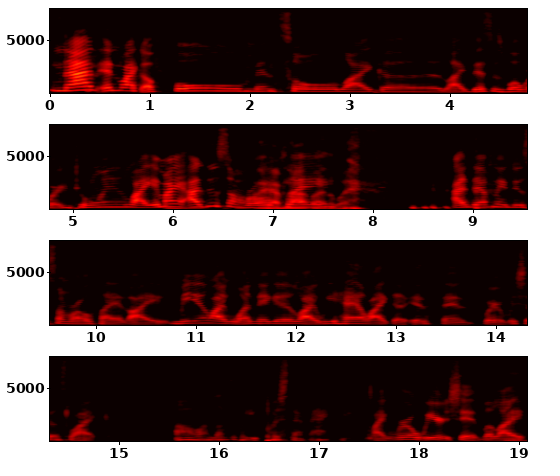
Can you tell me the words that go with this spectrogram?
not in like a full mental like uh like this is what we're doing. Like it might I do some Oh, role I have play. not, by the way. I definitely do some role play. Like me and like one nigga, like we had like an instance where it was just like, oh, I love the way you push that vacuum. Like real weird shit. But like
